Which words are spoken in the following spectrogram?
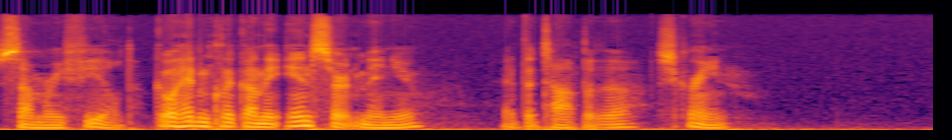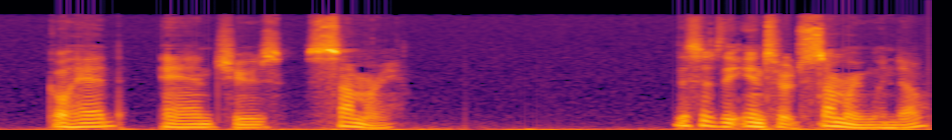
summary field. Go ahead and click on the insert menu at the top of the screen. Go ahead and choose summary. This is the insert summary window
